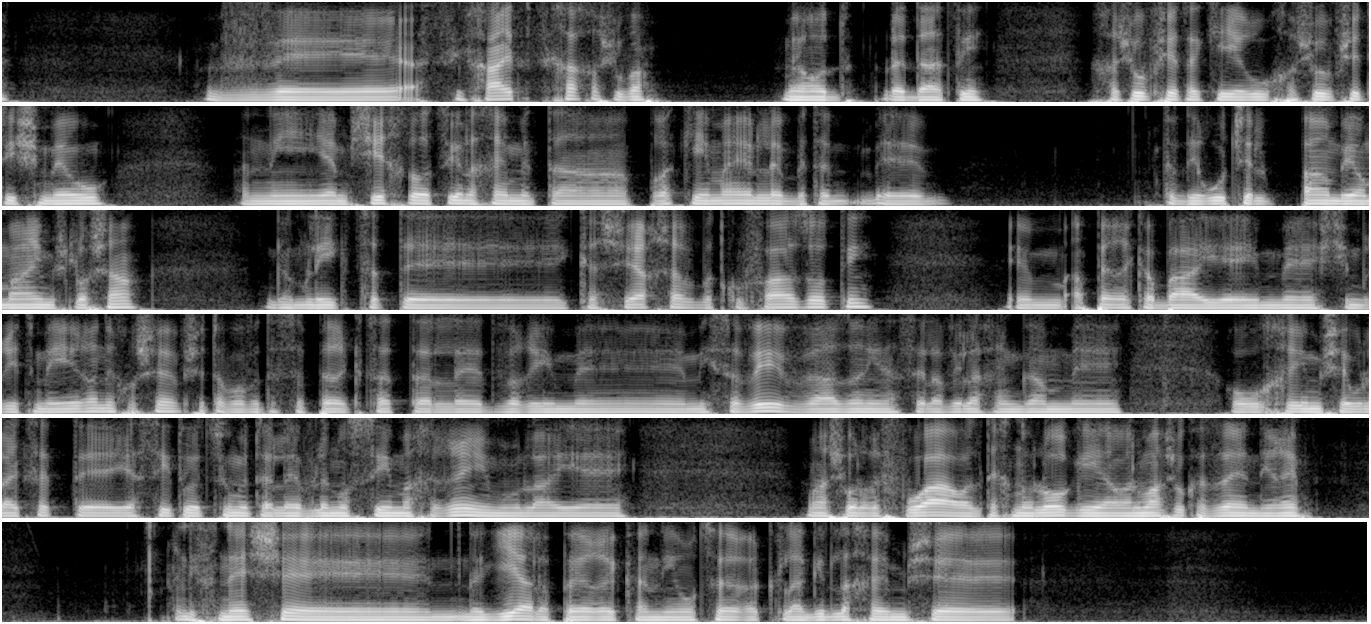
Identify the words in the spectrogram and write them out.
והשיחה הייתה שיחה חשובה מאוד לדעתי. חשוב שתכירו, חשוב שתשמעו. אני אמשיך להוציא לכם את הפרקים האלה בת... בתדירות של פעם ביומיים שלושה. גם לי קצת אה, קשה עכשיו בתקופה הזאתי. עם, הפרק הבא יהיה עם אה, שמרית מאיר אני חושב, שתבוא ותספר קצת על אה, דברים אה, מסביב, ואז אני אנסה להביא לכם גם אורחים שאולי קצת יסיטו את תשומת הלב לנושאים אחרים, אולי משהו על רפואה או על טכנולוגיה או על משהו כזה, נראה. לפני שנגיע לפרק, אני רוצה רק להגיד לכם ש...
